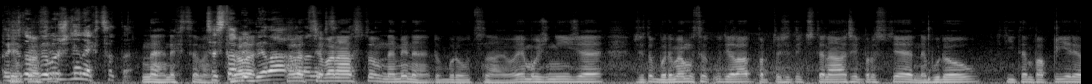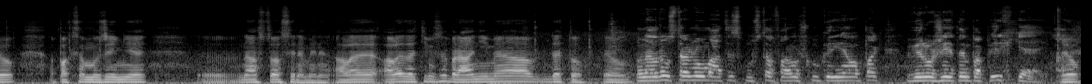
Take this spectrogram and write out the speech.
Takže to vlastně- vyloženě nechcete. ne, nechceme. Cesta by byla, ale ale třeba nechcete. nás to nemine do budoucna. Jo. Je možný, že, že to budeme muset udělat, protože ty čtenáři prostě nebudou chtít ten papír, jo. A pak samozřejmě e, nás to asi nemine. Ale, ale zatím se bráníme a jde to. Jo. No na druhou stranu máte spousta fanoušků, který naopak vyloženě ten papír chtějí. A Jo,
